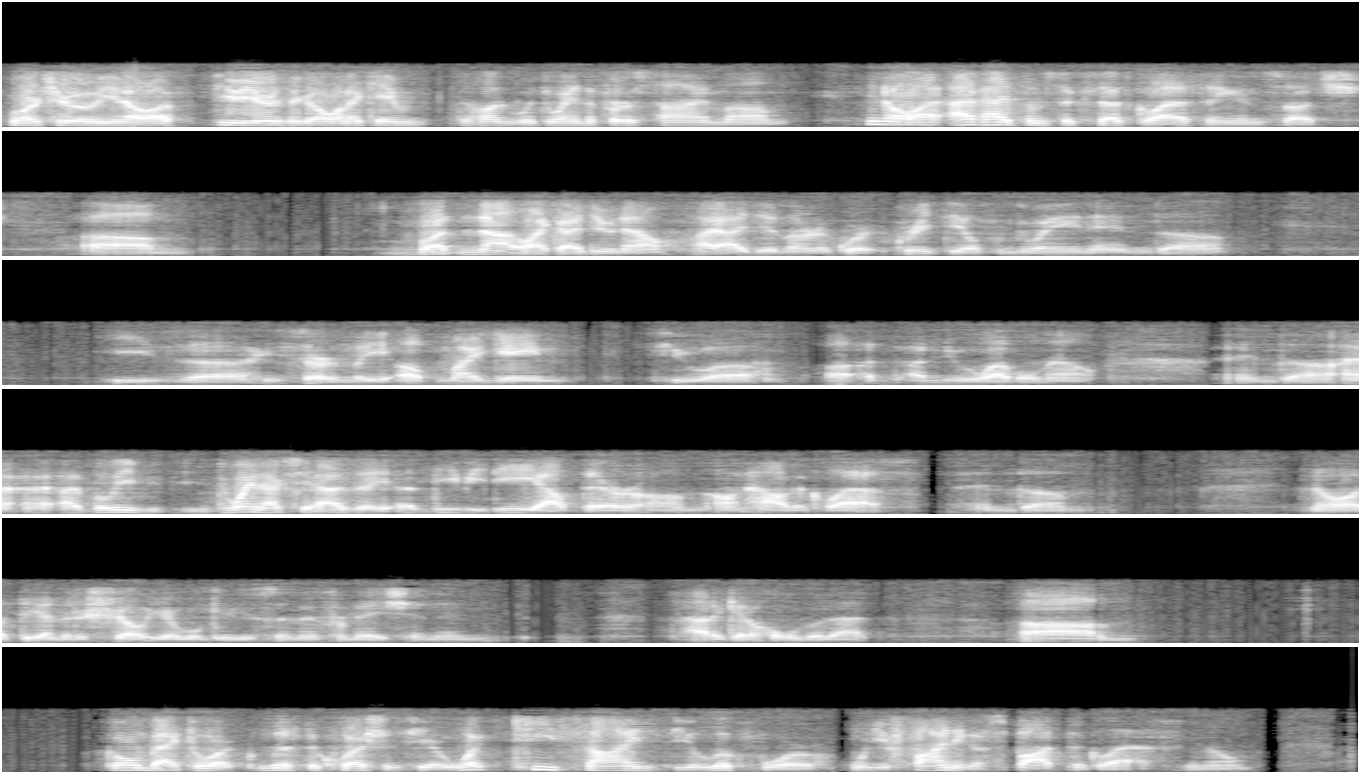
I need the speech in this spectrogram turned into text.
more true. You know, a few years ago when I came to hunt with Duwane the first time, um, you know, I, I've had some success glassing and such, um, but not like I do now. I, I did learn a great deal from Duwane, and uh, he's uh, he's certainly upped my game to uh, a, a new level now. And uh, I, I believe Duwane actually has a, a DVD out there um, on how to glass, and um, you know, at the end of the show here, we'll give you some information and how to get a hold of that. Um, going back to our list of questions here, what key signs do you look for when you're finding a spot to glass? You know,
